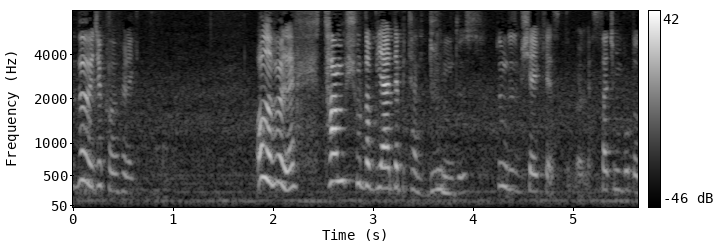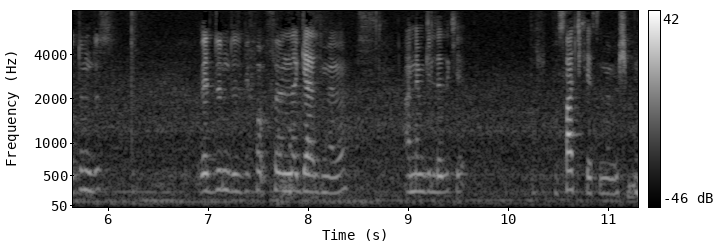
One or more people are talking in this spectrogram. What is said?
Ve böylece kuaföre gittim. O da böyle tam şurada bir yerde bir tane dümdüz. Dümdüz bir şey kesti böyle. Saçım burada dümdüz. Ve dümdüz bir fö- fönle geldim eve. Annem dedi ki bu saç kesilmemiş mi?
